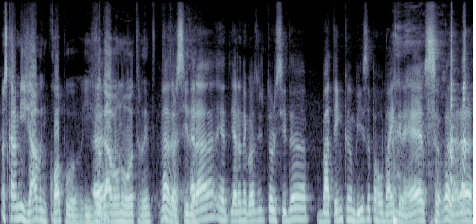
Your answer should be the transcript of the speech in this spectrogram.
Os caras mijavam em copo e é. jogavam um no outro dentro da torcida. Era, era um negócio de torcida bater em cambista para roubar ingresso. Mano, era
